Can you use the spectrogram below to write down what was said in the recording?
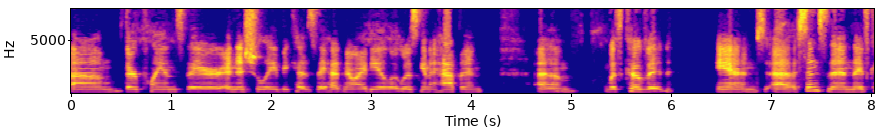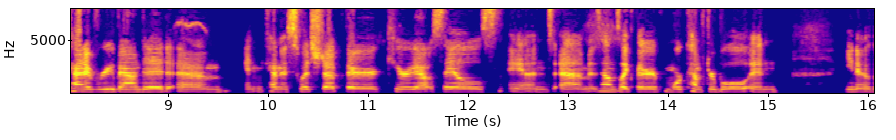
um, their plans there initially because they had no idea what was going to happen um, with COVID. And uh, since then, they've kind of rebounded um, and kind of switched up their carry-out sales. And um, it sounds like they're more comfortable in, you know,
